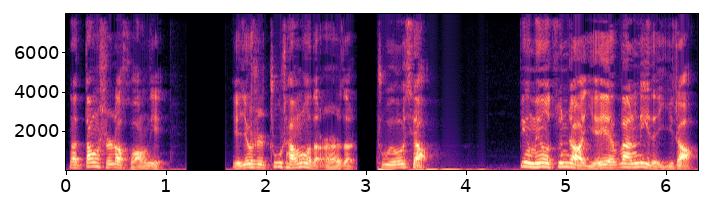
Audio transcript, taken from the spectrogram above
那当时的皇帝，也就是朱常洛的儿子朱由校，并没有遵照爷爷万历的遗诏，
